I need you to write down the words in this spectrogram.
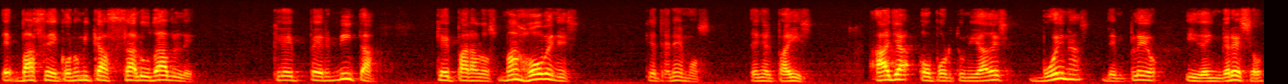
eh, base económica saludable que permita que para los más jóvenes que tenemos en el país haya oportunidades buenas de empleo y de ingreso,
